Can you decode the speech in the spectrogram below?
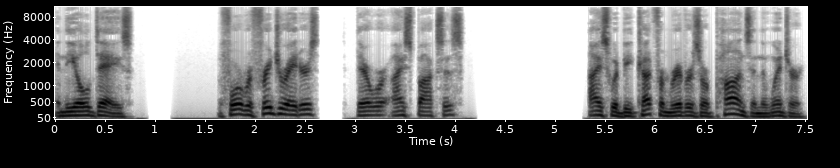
In the old days, before refrigerators, there were ice boxes. Ice would be cut from rivers or ponds in the winter,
